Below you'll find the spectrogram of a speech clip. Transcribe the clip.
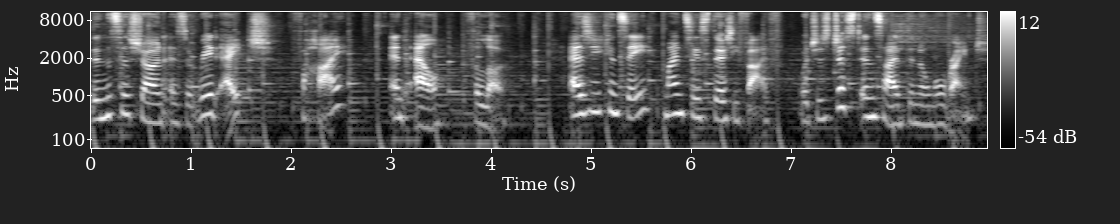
then this is shown as a red H for high and L for low. As you can see, mine says 35, which is just inside the normal range.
